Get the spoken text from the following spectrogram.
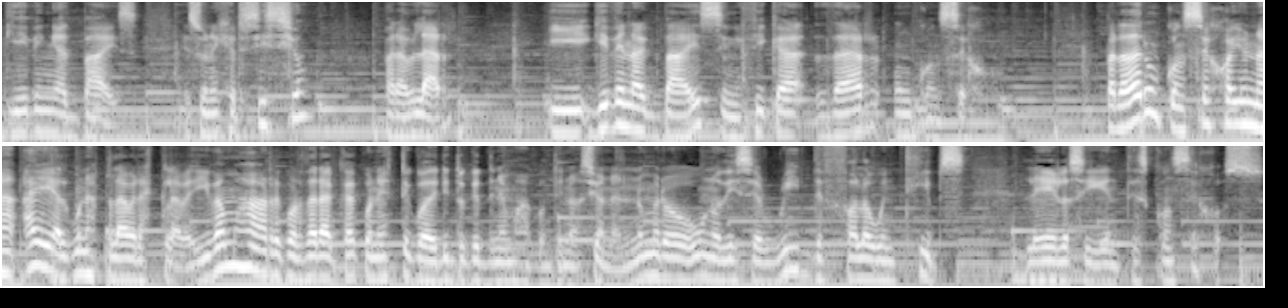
Giving Advice. Es un ejercicio para hablar y Giving Advice significa dar un consejo. Para dar un consejo hay, una, hay algunas palabras clave y vamos a recordar acá con este cuadrito que tenemos a continuación. El número uno dice Read the following tips. Lee los siguientes consejos.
